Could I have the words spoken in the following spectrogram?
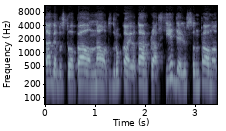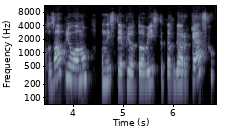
Tagad uz to pelnu naudas drukājot ārprātas ieģeļus un pelnot uz apjomu un izstiepjot to visu garu ķesku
